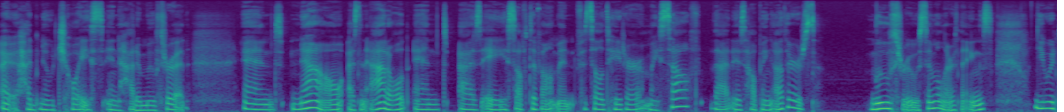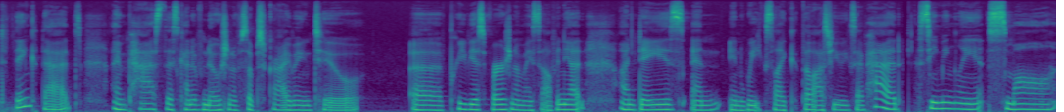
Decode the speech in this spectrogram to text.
I had no choice in how to move through it. And now, as an adult and as a self development facilitator myself that is helping others move through similar things, you would think that I'm past this kind of notion of subscribing to a previous version of myself. And yet, on days and in weeks like the last few weeks I've had, seemingly small,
